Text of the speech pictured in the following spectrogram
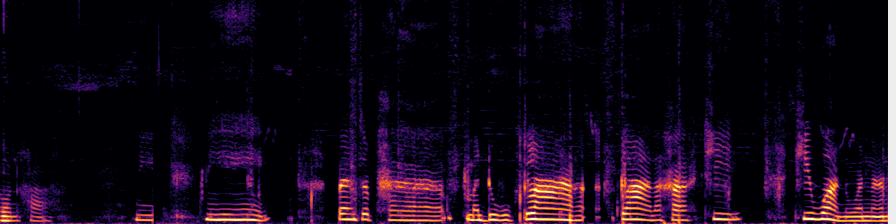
นนค่ะ นี่นี่ แป้งจะพามาดูกล้ากล้านะคะ ที่ที่หวานวันนั้น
